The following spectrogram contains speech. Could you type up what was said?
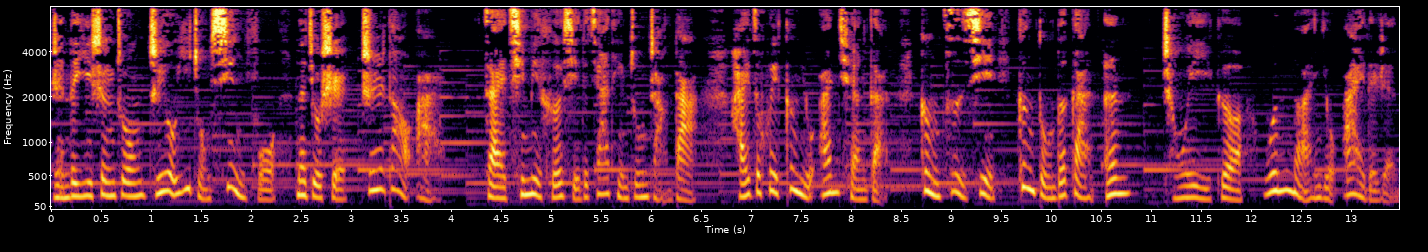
人的一生中只有一种幸福，那就是知道爱。”在亲密和谐的家庭中长大，孩子会更有安全感、更自信、更懂得感恩，成为一个温暖有爱的人。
